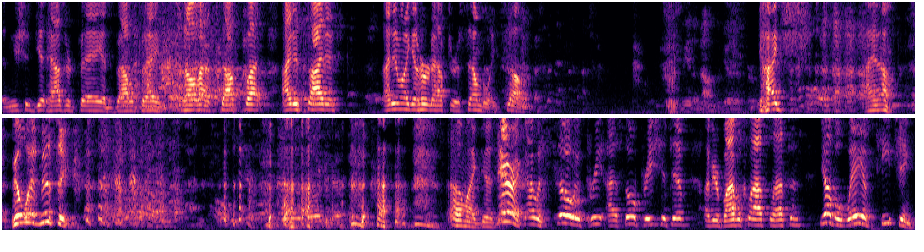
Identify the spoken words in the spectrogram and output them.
and you should get hazard pay and battle pay and all that stuff. But I decided I didn't want to get hurt after assembly, so. I, I know. Bill went missing. oh my goodness. Eric, I was so appre- I was so appreciative of your Bible class lessons. You have a way of teaching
